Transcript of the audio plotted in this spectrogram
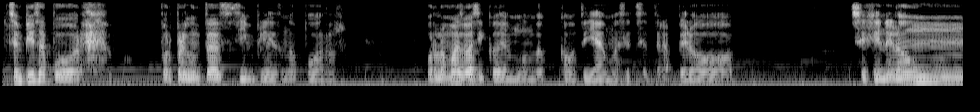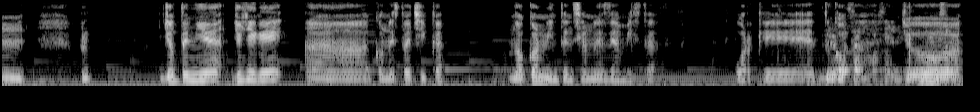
se empieza por por preguntas simples, ¿no? Por por lo más básico del mundo, cómo te llamas, etcétera, pero se generó un yo tenía yo llegué a, con esta chica no con intenciones de amistad porque tú, yo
